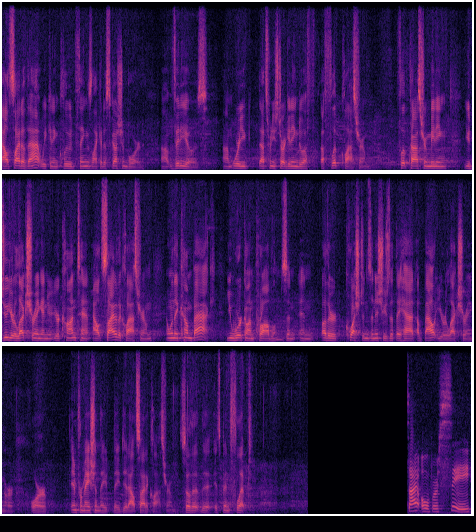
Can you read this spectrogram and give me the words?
Outside of that, we can include things like a discussion board, uh, videos, um, where you, that's when you start getting into a, a flipped classroom. Flipped classroom meaning you do your lecturing and your, your content outside of the classroom, and when they come back, you work on problems and, and other questions and issues that they had about your lecturing or, or information they, they did outside a classroom. So that it's been flipped. I oversee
